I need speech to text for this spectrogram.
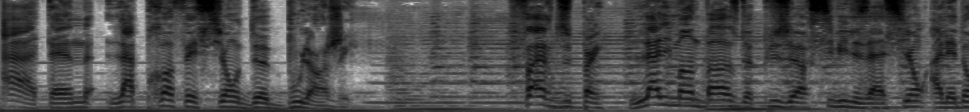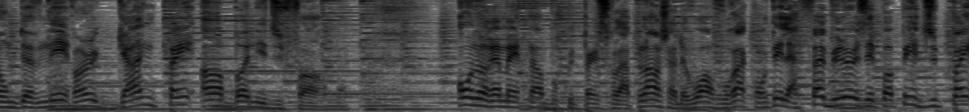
à Athènes la profession de boulanger. Faire du pain, l'aliment de base de plusieurs civilisations, allait donc devenir un gagne-pain en bonne et due forme. On aurait maintenant beaucoup de pain sur la planche à devoir vous raconter la fabuleuse épopée du pain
